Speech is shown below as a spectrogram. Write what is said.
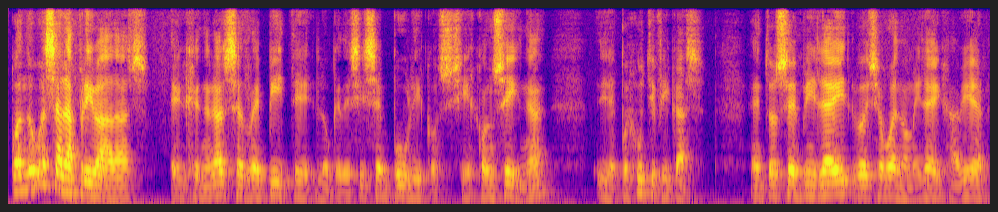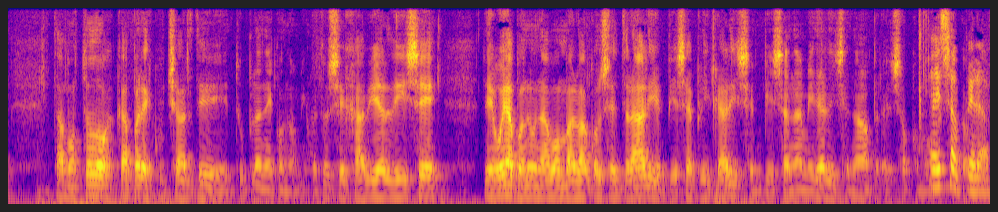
Cuando vas a las privadas, en general se repite lo que decís en público si es consigna y después justificás. Entonces mi ley lo dice, bueno, mi ley, Javier, estamos todos acá para escucharte tu plan económico. Entonces Javier dice, le voy a poner una bomba al Banco Central y empieza a explicar y se empiezan a mirar y dicen, no, pero eso como... Eso, pero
